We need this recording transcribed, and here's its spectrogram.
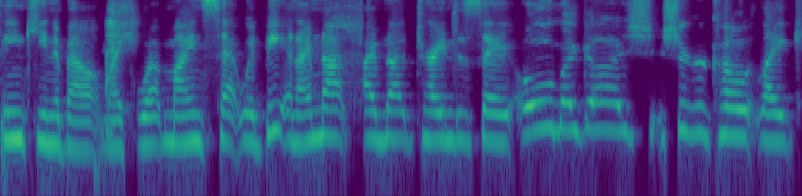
thinking about like what mindset would be and i'm not i'm not trying to say oh my gosh sugarcoat like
